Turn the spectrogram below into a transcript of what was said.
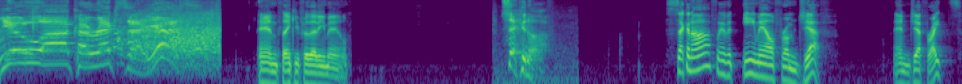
You are correct, sir. Yes! And thank you for that email. Second off. Second off, we have an email from Jeff. And Jeff writes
